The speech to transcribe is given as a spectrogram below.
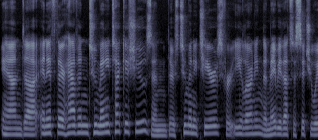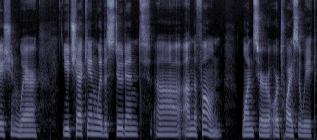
and uh, and if they're having too many tech issues and there's too many tiers for e-learning, then maybe that's a situation where you check in with a student uh, on the phone once or, or twice a week.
